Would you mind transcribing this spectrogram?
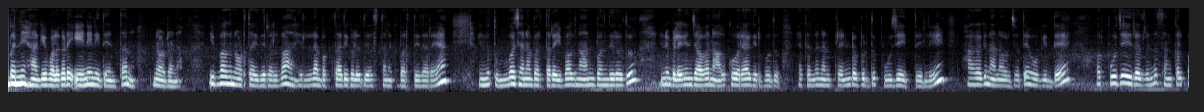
ಬನ್ನಿ ಹಾಗೆ ಒಳಗಡೆ ಏನೇನಿದೆ ಅಂತ ನೋಡೋಣ. ಇವಾಗ ನೋಡ್ತಾ ಇದ್ದೀರಲ್ವಾ? ಎಲ್ಲ ಭಕ್ತಾದಿಗಳು ದೇವಸ್ಥಾನಕ್ಕೆ ಬರ್ತಿದ್ದಾರೆ. ಇನ್ನು ತುಂಬ ಜನ ಬರ್ತಾರೆ. ಇವಾಗ ನಾನು ಬಂದಿರೋದು ಇನ್ನು ಬೆಳಗಿನ ಜಾವ ನಾಲ್ಕೂವರೆ ಆಗಿರ್ಬೋದು. ಯಾಕಂದರೆ ನನ್ನ ಫ್ರೆಂಡ್ ಒಬ್ರದ್ದು ಪೂಜೆ ಇತ್ತು ಇಲ್ಲಿ. ಹಾಗಾಗಿ ನಾನು ಅವ್ರ ಜೊತೆ ಹೋಗಿದ್ದೆ. ಅವ್ರ ಪೂಜೆ ಇರೋದ್ರಿಂದ ಸಂಕಲ್ಪ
